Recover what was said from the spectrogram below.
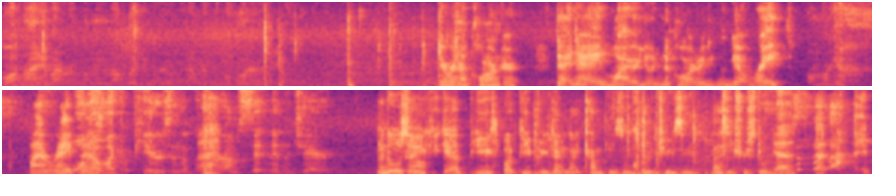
well, I'm not in my room. I'm in my living room, and I'm in the corner. You're in a corner. Da- Dane, why are you in the corner? You could get raped Oh my god. by a rapist. Well, no, my computer's in the corner. I'm sitting in the chair. And also, you oh. could get abused by people who don't like campers on Call of Duty. That's a true story. Yes, it,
